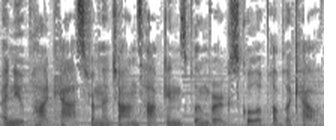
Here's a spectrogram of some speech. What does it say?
a new podcast from the Johns Hopkins Bloomberg School of Public Health.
